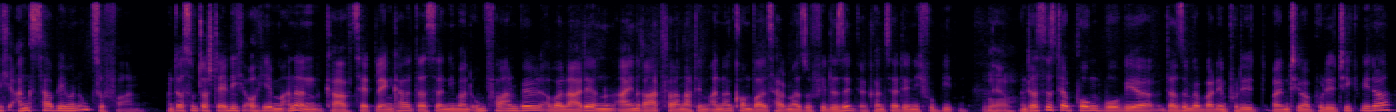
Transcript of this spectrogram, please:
ich Angst habe, jemanden umzufahren. Und das unterstelle ich auch jedem anderen Kfz-Lenker, dass da niemand umfahren will, aber leider nun ein Radfahrer nach dem anderen kommt, weil es halt mal so viele sind. Wir können es ja denen nicht verbieten. Ja. Und das ist der Punkt, wo wir, da sind wir bei dem, beim Thema Politik wieder,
